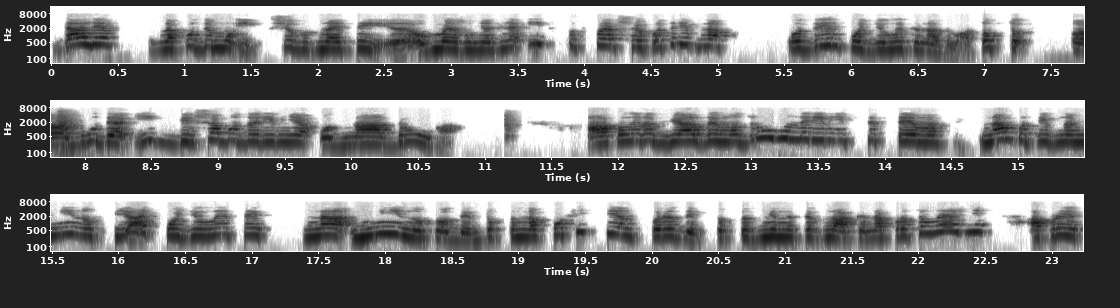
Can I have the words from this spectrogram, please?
Далі знаходимо х. Щоб знайти е, обмеження для х, то спершу потрібно 1 поділити на 2. Тобто е, буде х більше або дорівнює 1 друга. А коли розв'язуємо другу нерівність системи, нам потрібно мінус 5 поділити на мінус 1, тобто на коефіцієнт перед х, тобто змінити знаки на протилежні, а при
